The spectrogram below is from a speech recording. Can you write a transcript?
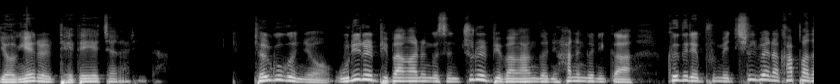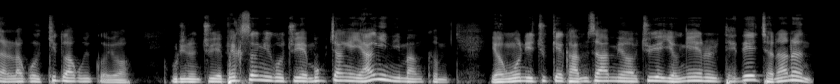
영예를 대대에 전하리이다. 결국은요 우리를 비방하는 것은 주를 비방한 거니 하는 거니까 그들의 품에 칠배나 갚아달라고 기도하고 있고요. 우리는 주의 백성이고 주의 목장의 양이니만큼 영원히 주께 감사하며 주의 영예를 대대에 전하는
